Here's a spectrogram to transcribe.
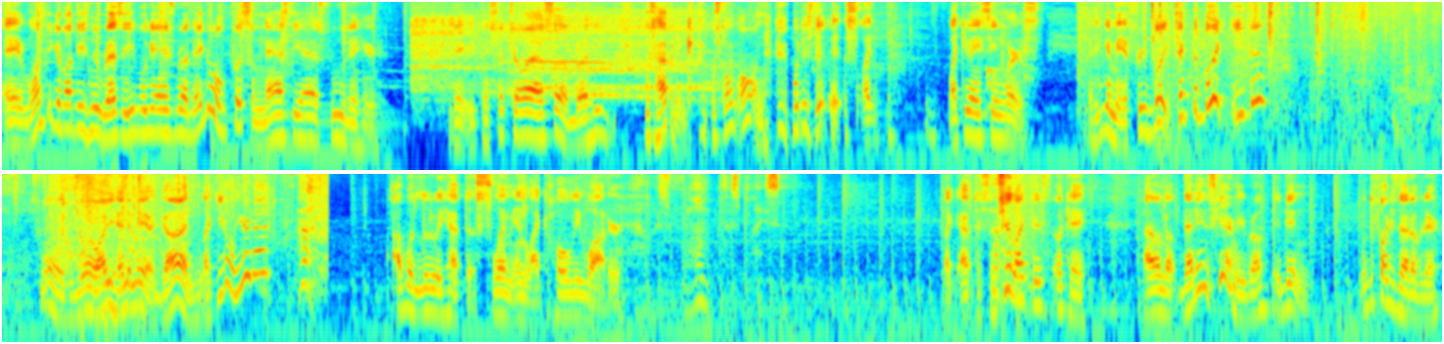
Hey, one thing about these new Resident Evil games, bro, they gonna put some nasty ass food in here. Yeah, you can shut your ass up, bro. He, what's happening? What's going on? What is this? Like, like you ain't seen worse. Yeah, you give me a free blick. Take the blick, Ethan. This man like, whoa, why you handing me a gun? Like, you don't hear that? I would literally have to swim in like holy water. What is wrong with this place? Like after some shit like this. Okay. I don't know. That didn't scare me, bro. It didn't. What the fuck is that over there?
